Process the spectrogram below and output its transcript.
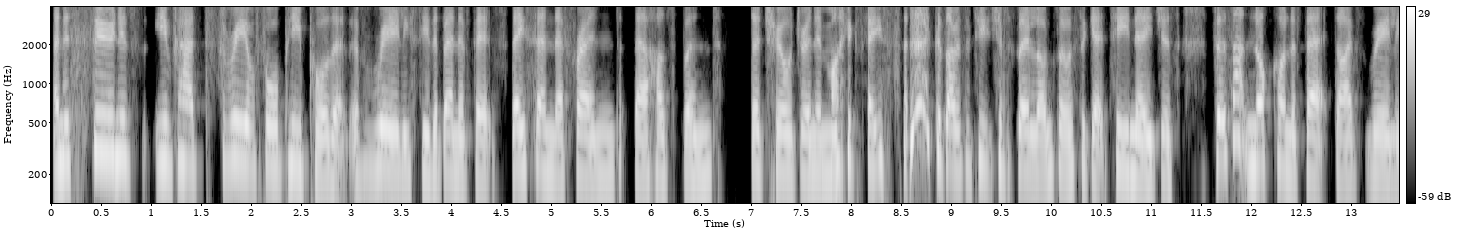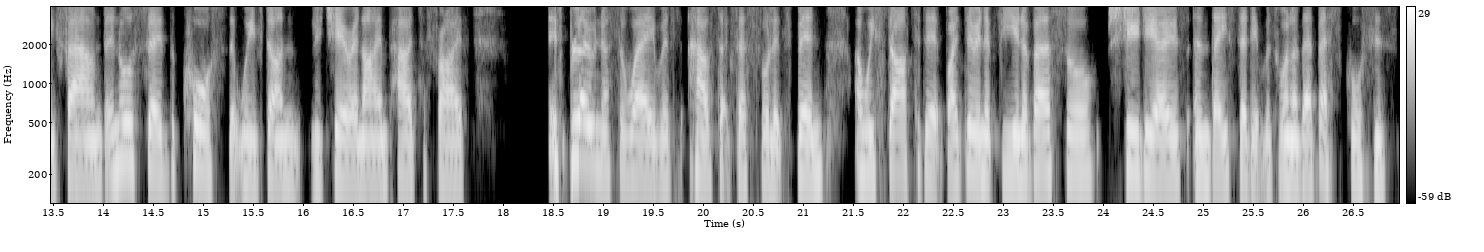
And as soon as you've had three or four people that have really see the benefits, they send their friend, their husband, their children in my case, because I was a teacher for so long. So I also get teenagers. So it's that knock on effect I've really found. And also the course that we've done, Lucia and I, Empowered to Thrive, it's blown us away with how successful it's been. And we started it by doing it for Universal Studios, and they said it was one of their best courses.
